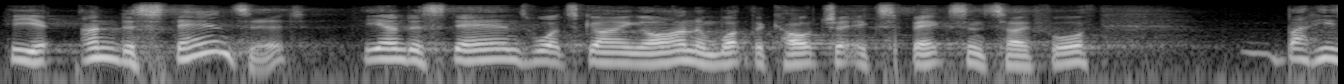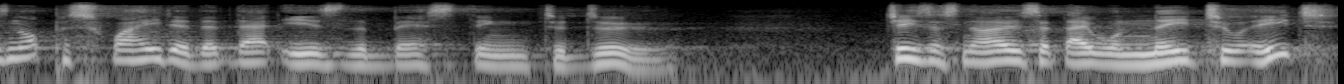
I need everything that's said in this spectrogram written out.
He understands it, he understands what's going on and what the culture expects and so forth, but he's not persuaded that that is the best thing to do. Jesus knows that they will need to eat,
